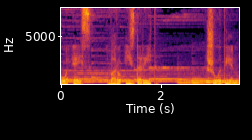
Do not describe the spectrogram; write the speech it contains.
Ko es varu izdarīt šodien?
